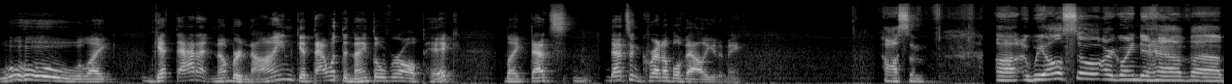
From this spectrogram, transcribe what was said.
ooh, like get that at number nine, get that with the ninth overall pick, like that's that's incredible value to me. Awesome. Uh, we also are going to have uh,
